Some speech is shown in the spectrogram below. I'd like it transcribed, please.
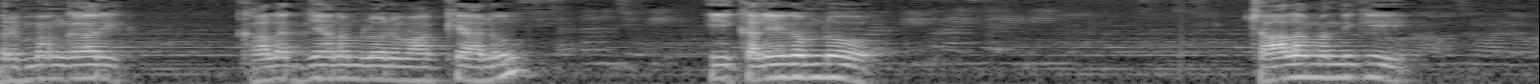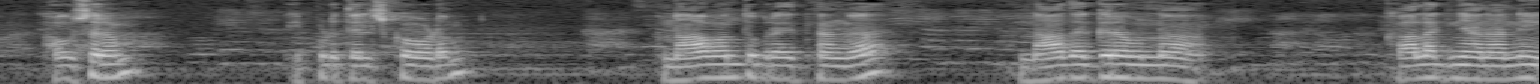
బ్రహ్మంగారి కాలజ్ఞానంలోని వాక్యాలు ఈ కలియుగంలో చాలామందికి అవసరం. ఇప్పుడు తెలుసుకోవడం నా వంతు ప్రయత్నంగా నా దగ్గర ఉన్న కాలజ్ఞానాన్ని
